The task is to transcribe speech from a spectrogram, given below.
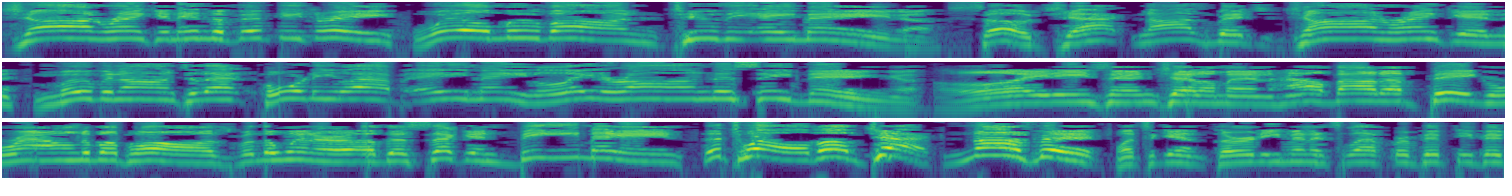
John Rankin in the 53 will move on to the A main. So Jack Nosbich, John Rankin moving on to that 40 lap A main later on this evening. Ladies and gentlemen, how about a big round of applause for the winner of the second B main, the 12 of Jack Nosbich. Once again, 30 minutes left for 50-50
